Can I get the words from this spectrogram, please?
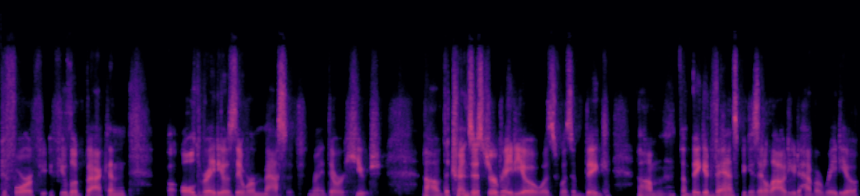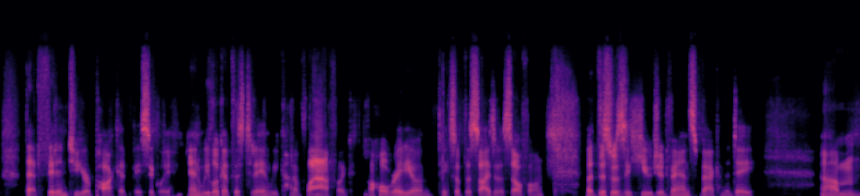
Before, if if you look back and old radios, they were massive, right? They were huge. Uh, the transistor radio was was a big um, a big advance because it allowed you to have a radio that fit into your pocket, basically. And we look at this today and we kind of laugh, like a whole radio takes up the size of a cell phone. But this was a huge advance back in the day. Um,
